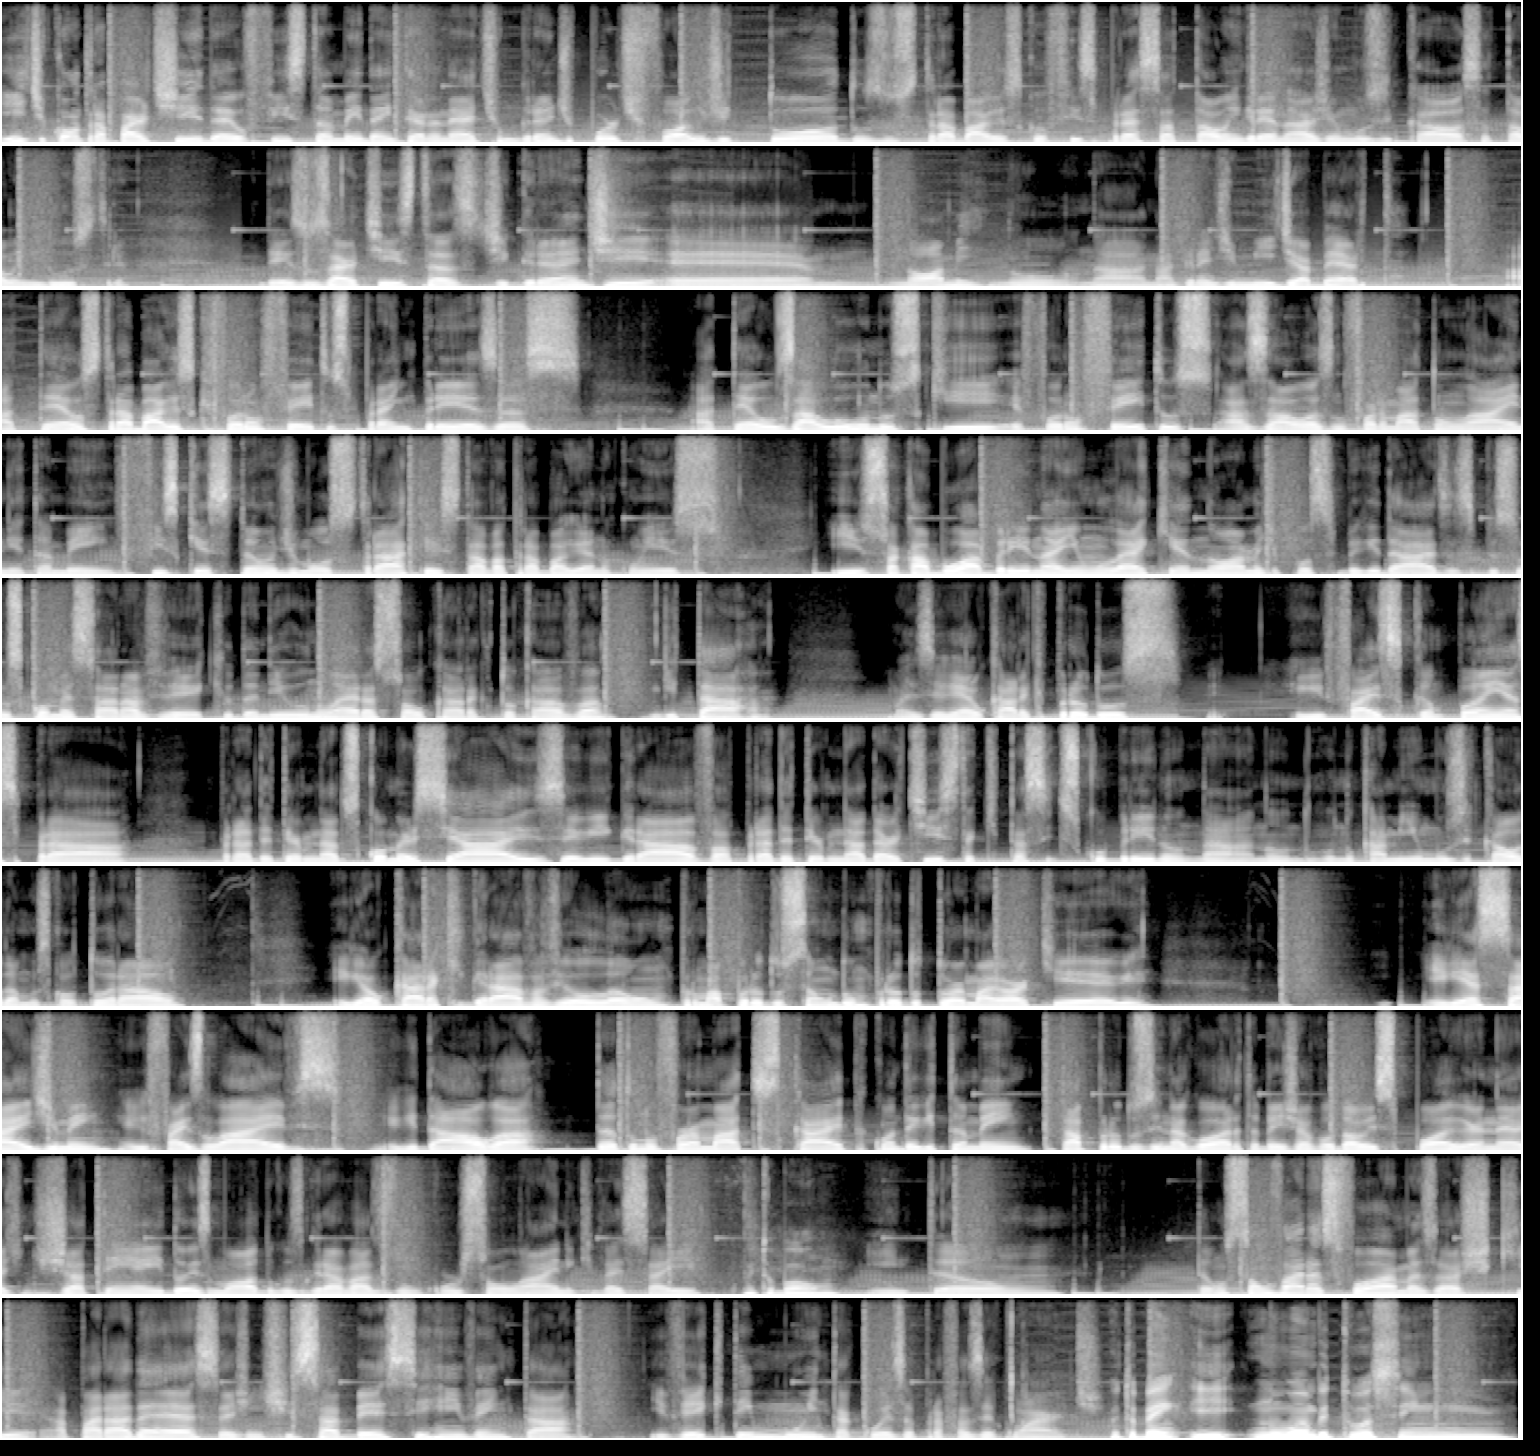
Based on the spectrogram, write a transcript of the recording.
E de contrapartida, eu fiz também da internet um grande portfólio de todos os trabalhos que eu fiz para essa tal engrenagem musical, essa tal indústria. Desde os artistas de grande é, nome no, na, na grande mídia aberta, até os trabalhos que foram feitos para empresas, até os alunos que foram feitos as aulas no formato online também fiz questão de mostrar que eu estava trabalhando com isso. E isso acabou abrindo aí um leque enorme de possibilidades. As pessoas começaram a ver que o Danilo não era só o cara que tocava guitarra, mas ele é o cara que produz. Ele faz campanhas para para determinados comerciais, ele grava para determinado artista que está se descobrindo na, no, no, caminho musical da música autoral. Ele é o cara que grava violão para uma produção de um produtor maior que ele. Ele é sideman, ele faz lives, ele dá aula tanto no formato Skype, quando ele também está produzindo agora, também já vou dar o spoiler, né? A gente já tem aí dois módulos gravados de um curso online que vai sair. Muito bom. Então, então são várias formas. Eu acho que a parada é essa, a gente saber se reinventar e ver que tem muita coisa para fazer com arte. Muito bem. E no âmbito assim,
